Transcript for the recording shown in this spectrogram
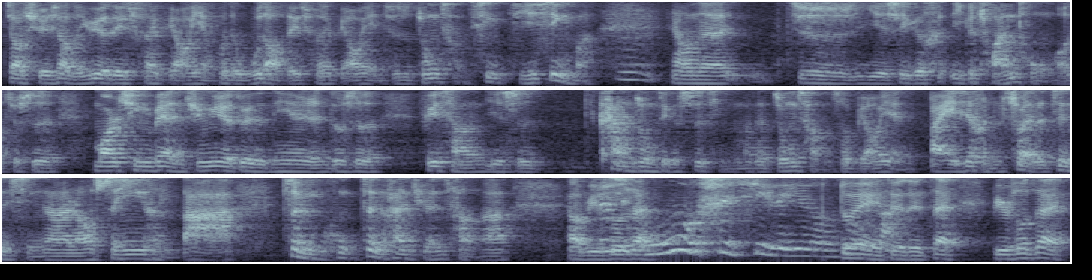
叫学校的乐队出来表演或者舞蹈队出来表演，就是中场性即兴嘛。嗯。然后呢，就是也是一个很一个传统哦，就是 marching band 军乐队的那些人都是非常也是看重这个事情嘛，在中场的时候表演，摆一些很帅的阵型啊，然后声音很大，震控震撼全场啊。然后比如说在鼓舞士气的一种。对对对，在比如说在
